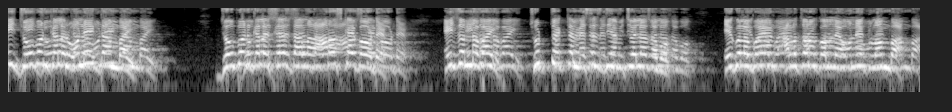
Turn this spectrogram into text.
এই যৌবন কালের অনেক দাম ভাই। যৌবন কালের শেষ আল্লাহর আরস খাইবা ওঠে। এই জন্য ভাই ছোট্ট একটা মেসেজ দিয়ে আমি চলে যাব। এগুলো বয়ান আলোচনা করলে অনেক লম্বা।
